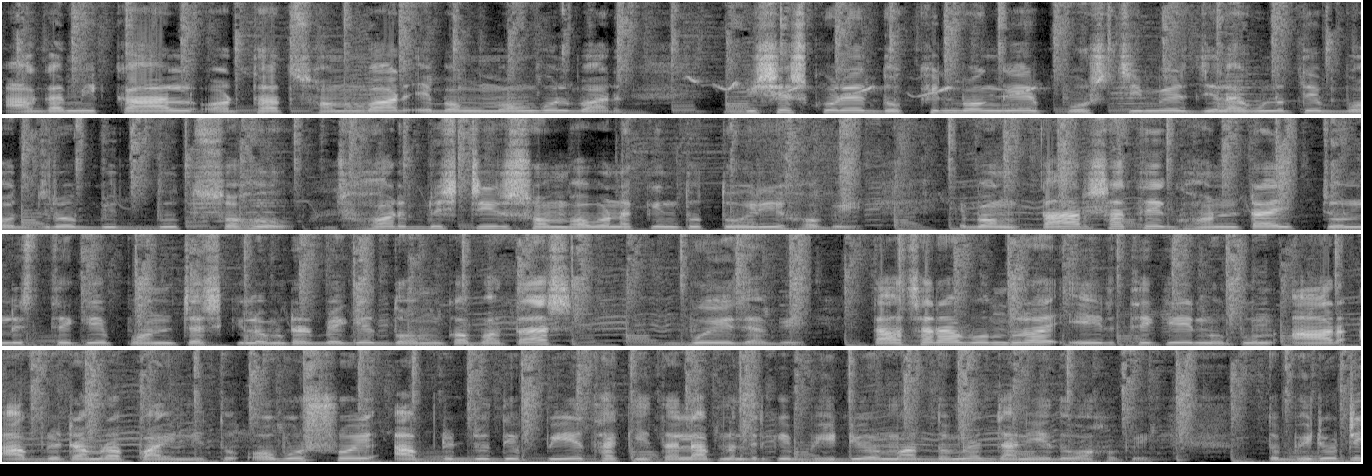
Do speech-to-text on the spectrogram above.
আগামীকাল, অর্থাৎ সোমবার এবং মঙ্গলবার বিশেষ করে দক্ষিণবঙ্গের পশ্চিমের জেলাগুলোতে বজ্র বিদ্যুৎ সহ ঝড় বৃষ্টির সম্ভাবনা কিন্তু তৈরি হবে এবং তার সাথে ঘন্টায় চল্লিশ থেকে পঞ্চাশ কিলোমিটার বেগে দমকা বাতাস বয়ে যাবে। তাছাড়া বন্ধুরা, এর থেকে নতুন আর আপডেট আমরা পাইনি, তো অবশ্যই আপডেট যদি পেয়ে থাকি তাহলে আপনাদেরকে ভিডিওর মাধ্যমে জানিয়ে দেওয়া হবে। তো ভিডিওটি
